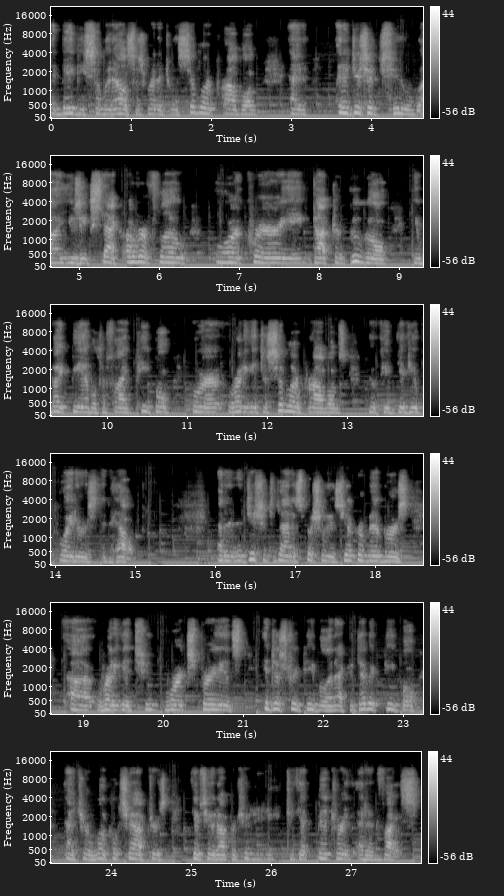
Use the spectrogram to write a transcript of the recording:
and maybe someone else has run into a similar problem. And in addition to uh, using Stack Overflow or querying Dr. Google, you might be able to find people who are running into similar problems who can give you pointers and help. And in addition to that, especially as younger members uh, running into more experienced industry people and academic people at your local chapters gives you an opportunity to get mentoring and advice.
